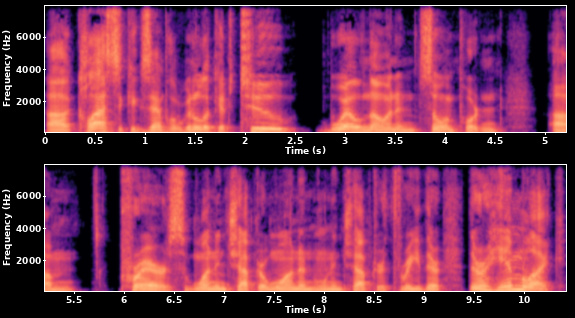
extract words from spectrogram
Uh, classic example, we're going to look at two well known and so important um, prayers, one in chapter one and one in chapter three. They're, they're hymn like.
